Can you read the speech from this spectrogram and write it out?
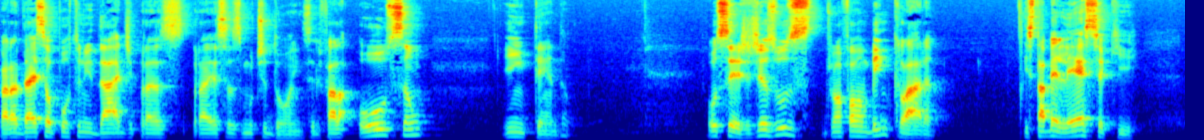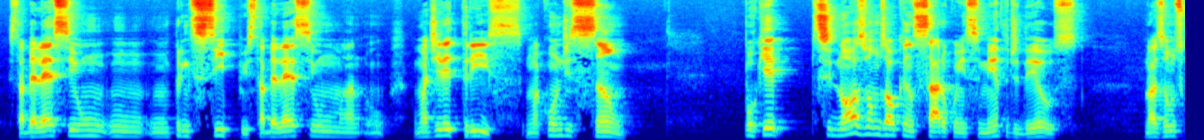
para dar essa oportunidade para essas multidões. Ele fala: ouçam e entendam. Ou seja, Jesus, de uma forma bem clara, estabelece aqui, estabelece um, um, um princípio, estabelece uma, uma diretriz, uma condição. Porque se nós vamos alcançar o conhecimento de Deus, nós vamos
